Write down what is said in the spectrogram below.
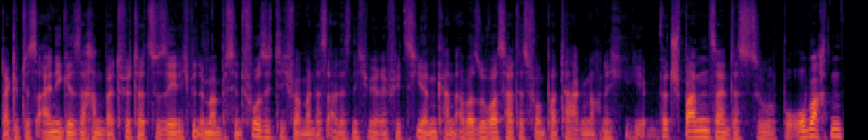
da gibt es einige Sachen bei Twitter zu sehen. Ich bin immer ein bisschen vorsichtig, weil man das alles nicht verifizieren kann, aber sowas hat es vor ein paar Tagen noch nicht gegeben. Wird spannend sein, das zu beobachten.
